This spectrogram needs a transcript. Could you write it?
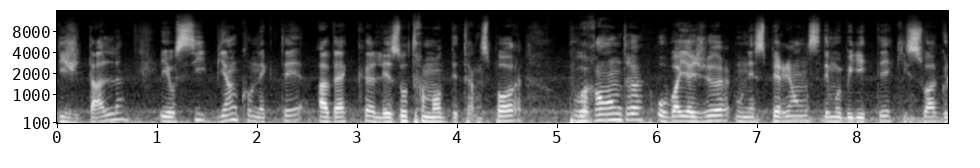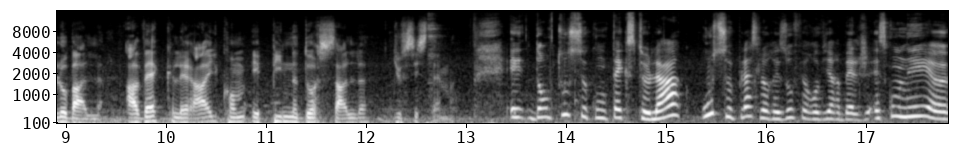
digitale et aussi bien connecté avec les autres modes de transport pour rendre aux voyageurs une expérience de mobilité qui soit globale, avec les rails comme épine dorsale du système. Et dans tout ce contexte-là, où se place le réseau ferroviaire belge? Est-ce qu'on est, euh,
